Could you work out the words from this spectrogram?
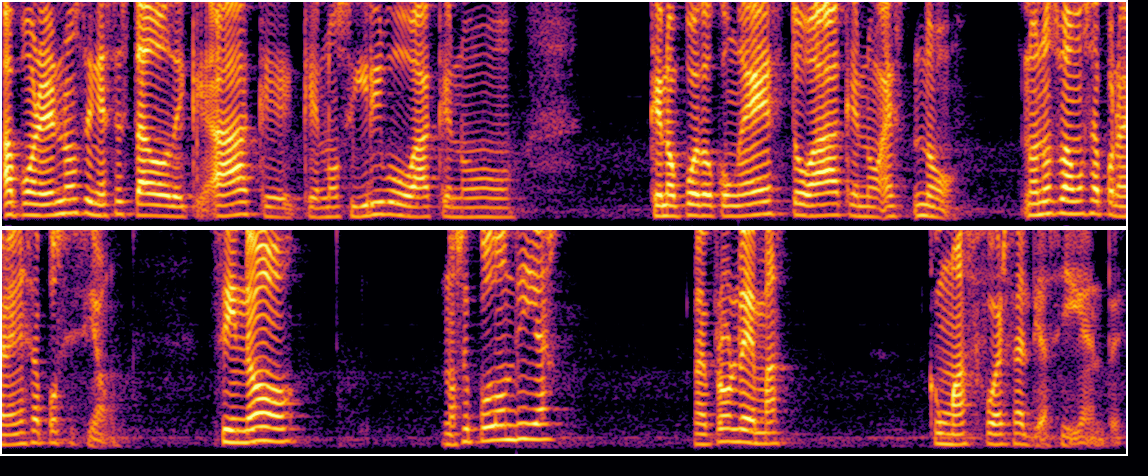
a ponernos en ese estado de que, ah, que, que no sirvo, ah, que no, que no puedo con esto, ah, que no es... No, no nos vamos a poner en esa posición. Si no, no se pudo un día, no hay problema, con más fuerza el día siguiente.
